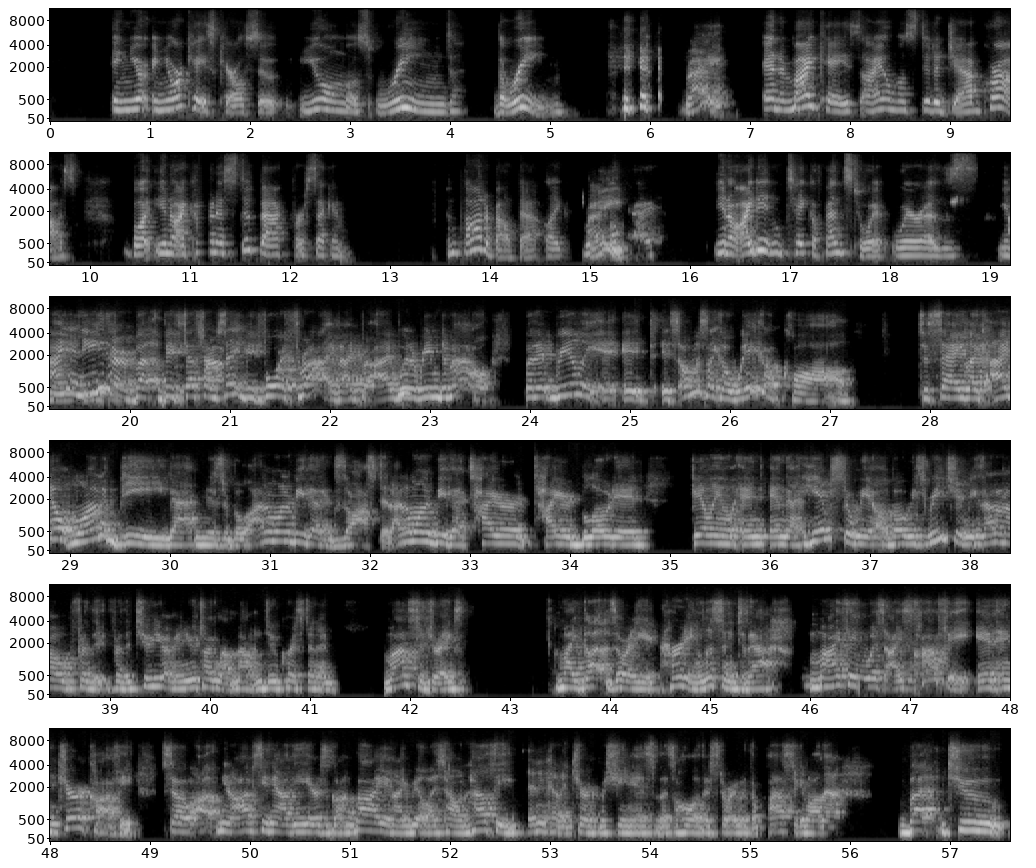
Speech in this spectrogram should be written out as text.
In your in your case, Carol, so you almost reamed the ream. right. And in my case, I almost did a jab cross. But you know, I kind of stood back for a second and thought about that. Like, right. Okay. You know, I didn't take offense to it. Whereas you know, I didn't either, but that's what I'm saying. Before Thrive, I, I would have reamed him out. But it really, it, it it's almost like a wake up call to say, like, I don't want to be that miserable. I don't want to be that exhausted. I don't want to be that tired, tired, bloated, feeling and and that hamster wheel of always reaching. Because I don't know for the for the two year. I mean, you're talking about Mountain Dew, Kristen, and monster drinks my gut is already hurting listening to that. My thing was iced coffee and, and Keurig coffee. So, uh, you know, obviously now the years have gone by and I realized how unhealthy any kind of Keurig machine is. That's a whole other story with the plastic and all that. But to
